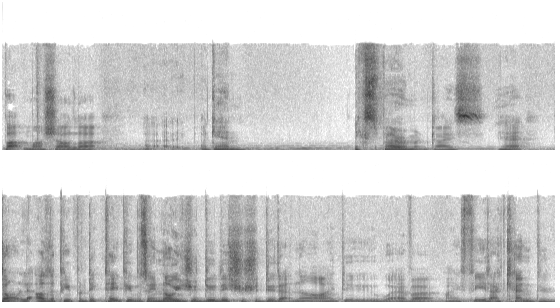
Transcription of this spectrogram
But mashallah, uh, again, experiment, guys. Yeah, don't let other people dictate. People say, no, you should do this, you should do that. No, I do whatever I feel I can do.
